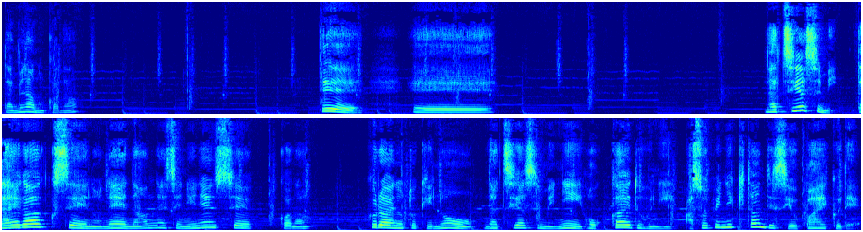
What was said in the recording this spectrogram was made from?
ダメなのかな？で、えー、夏休み。大学生のね何年生？2年生かな？くらいの時の夏休みに北海道に遊びに来たんですよバイクで。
